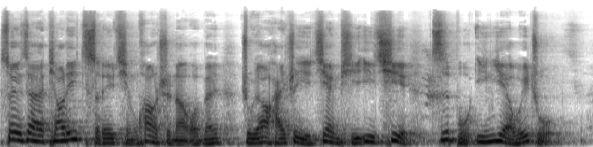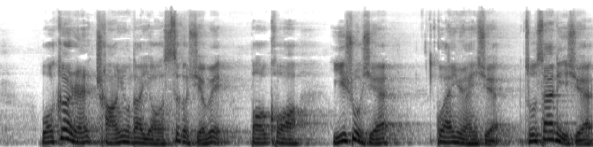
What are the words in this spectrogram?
所以在调理此类情况时呢，我们主要还是以健脾益气、滋补阴液为主。我个人常用的有四个穴位，包括仪数穴、关元穴、足三里穴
